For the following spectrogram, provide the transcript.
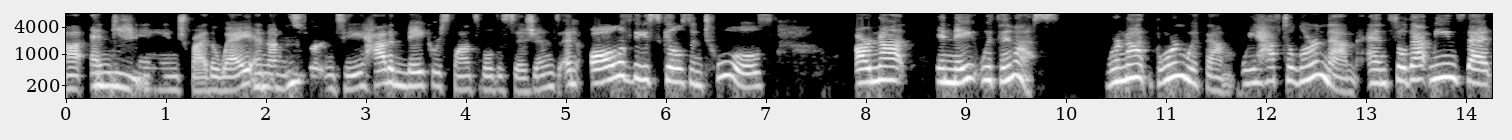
uh, and Mhm. change by the way and Mhm. uncertainty how to make responsible decisions and all of these skills and tools are not innate within us we're not born with them we have to learn them and so that means that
